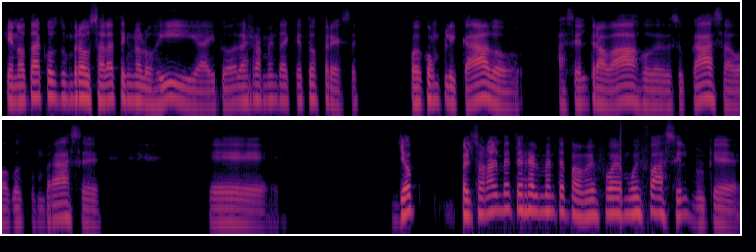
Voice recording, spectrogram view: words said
que no está acostumbrada a usar la tecnología y todas las herramientas que te ofrece, fue complicado hacer el trabajo desde su casa o acostumbrarse. Eh, yo personalmente realmente para mí fue muy fácil porque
